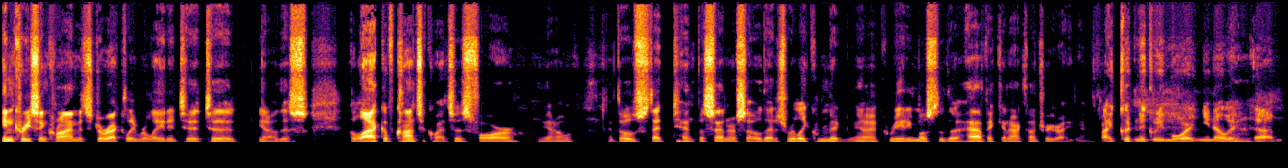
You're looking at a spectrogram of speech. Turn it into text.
increase in crime, it's directly related to to you know this lack of consequences for you know those that 10% or so that is really uh, creating most of the havoc in our country right now. I couldn't agree more and you know yeah. it, um,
